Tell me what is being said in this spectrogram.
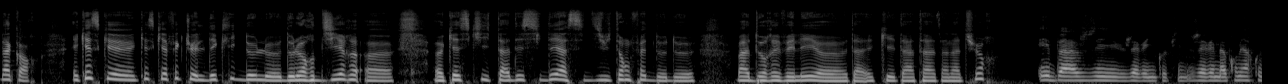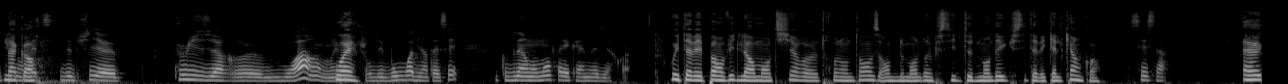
D'accord. Et qu'est-ce, que, qu'est-ce qui a fait que tu aies le déclic de, le- de leur dire euh, euh, Qu'est-ce qui t'a décidé à ces 18 ans en fait de, de, bah, de révéler euh, ta, qui est ta, ta, ta nature? Et bah, j'avais une copine. J'avais ma première copine, en fait, depuis plusieurs mois. hein. On est Ouais. sur des bons mois bien tassés. Donc, au bout d'un moment, il fallait quand même le dire, quoi. Oui, t'avais pas envie de leur mentir trop longtemps en te demandant s'ils te demandaient si t'avais quelqu'un, quoi. C'est ça. Euh,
